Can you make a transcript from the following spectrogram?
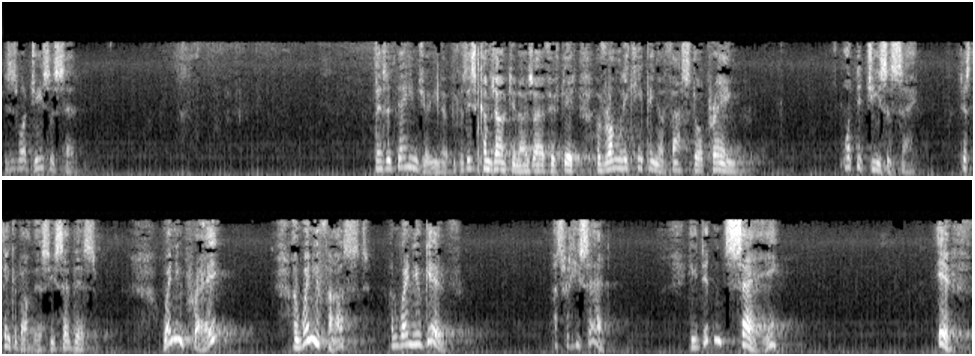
This is what Jesus said. There's a danger, you know, because this comes out in Isaiah 58 of wrongly keeping a fast or praying. What did Jesus say? Just think about this. He said this When you pray, and when you fast, and when you give. That's what he said. He didn't say if,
